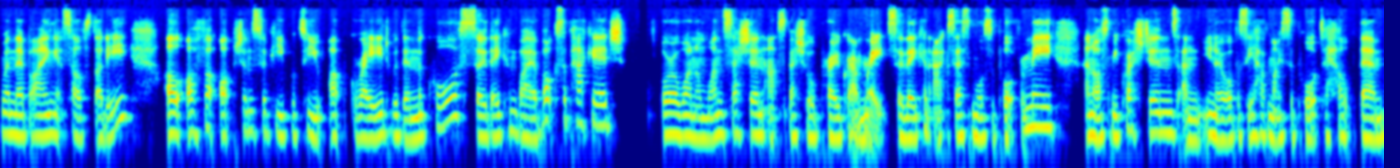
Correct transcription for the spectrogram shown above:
when they're buying it self study, I'll offer options for people to upgrade within the course. So they can buy a Voxer package or a one on one session at special program rates. So they can access more support from me and ask me questions and, you know, obviously have my support to help them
